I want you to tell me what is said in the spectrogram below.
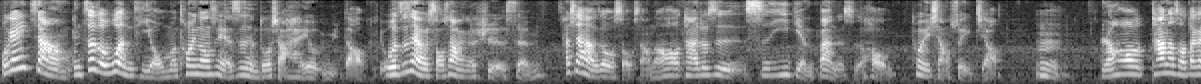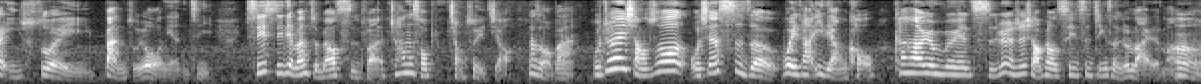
我跟你讲，你这个问题我们托运中心也是很多小孩有遇到。我之前有手上一个学生，他现在还有在我手上，然后他就是十一点半的时候会想睡觉，嗯，然后他那时候大概一岁半左右的年纪。十一十一点半准备要吃饭，就他那时候想睡觉，那怎么办？我就会想说，我先试着喂他一两口，看他愿不愿意吃。因为有些小朋友吃一次精神就来了嘛，嗯，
